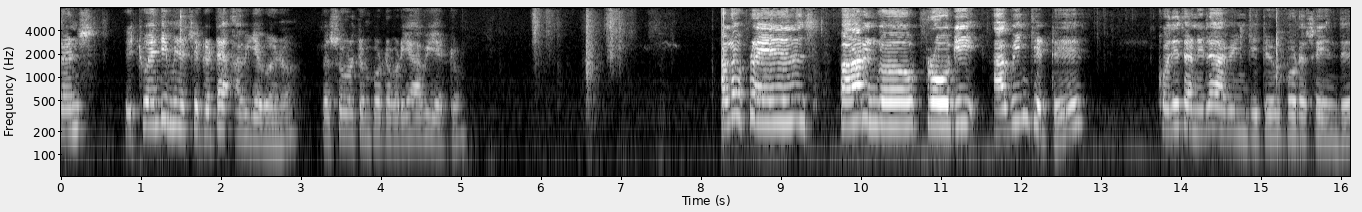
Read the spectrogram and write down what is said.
ஃப்ரெண்ட்ஸ் இது டுவெண்ட்டி மினிட்ஸு கிட்ட அவிய வேணும் இப்போ சோல்ட்டும் போட்டபடியே அவியட்டும் ஹலோ ஃப்ரெண்ட்ஸ் பாருங்க ப்ரோகி அவிஞ்சிட்டு கொதி தண்ணியில் அவிஞ்சிட்டு கூட சேர்ந்து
